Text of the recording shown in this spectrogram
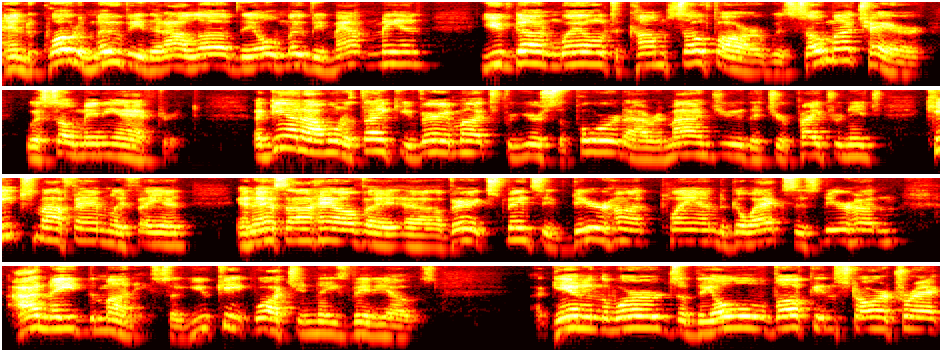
And to quote a movie that I love, the old movie Mountain Men, you've done well to come so far with so much hair, with so many after it. Again, I want to thank you very much for your support. I remind you that your patronage keeps my family fed and as I have a, a, very expensive deer hunt plan to go axis deer hunting, I need the money. So you keep watching these videos. Again, in the words of the old Vulcan Star Trek,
